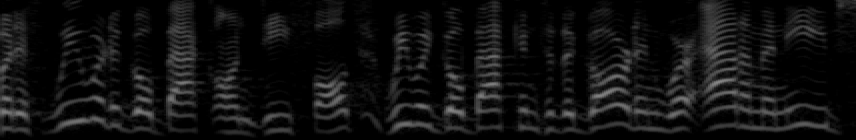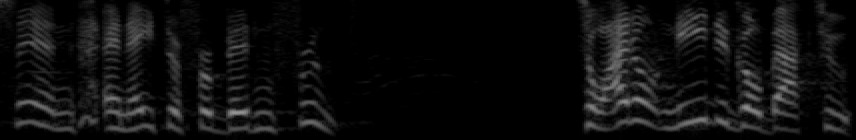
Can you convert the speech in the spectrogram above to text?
But if we were to go back on default, we would go back into the garden where Adam and Eve sinned and ate the forbidden fruit. So I don't need to go back to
